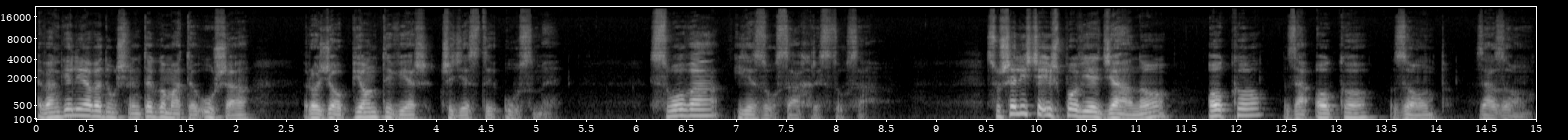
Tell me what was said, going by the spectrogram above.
Ewangelia według świętego Mateusza, rozdział 5, wiersz 38. Słowa Jezusa Chrystusa. Słyszeliście, iż powiedziano oko za oko, ząb za ząb.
